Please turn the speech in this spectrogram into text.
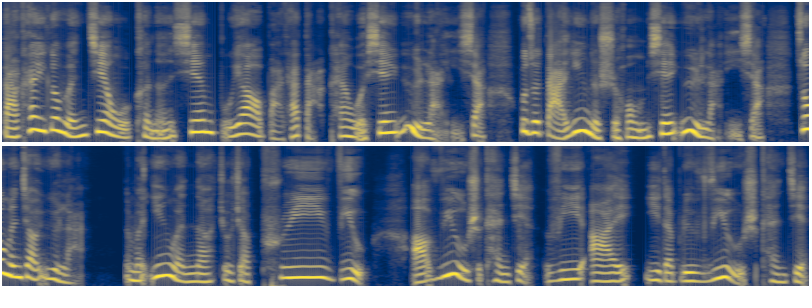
打开一个文件，我可能先不要把它打开，我先预览一下，或者打印的时候我们先预览一下，中文叫预览。那么英文呢就叫 preview 啊，view 是看见，v i e w view 是看见，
